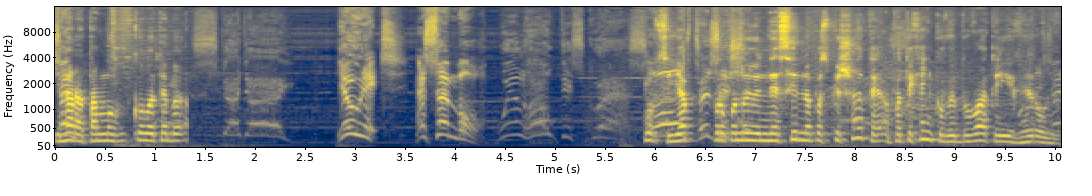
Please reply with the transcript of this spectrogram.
Інара, там коло тебе. Хлопці, я пропоную не сильно поспішати, а потихеньку вибивати їх героїв.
